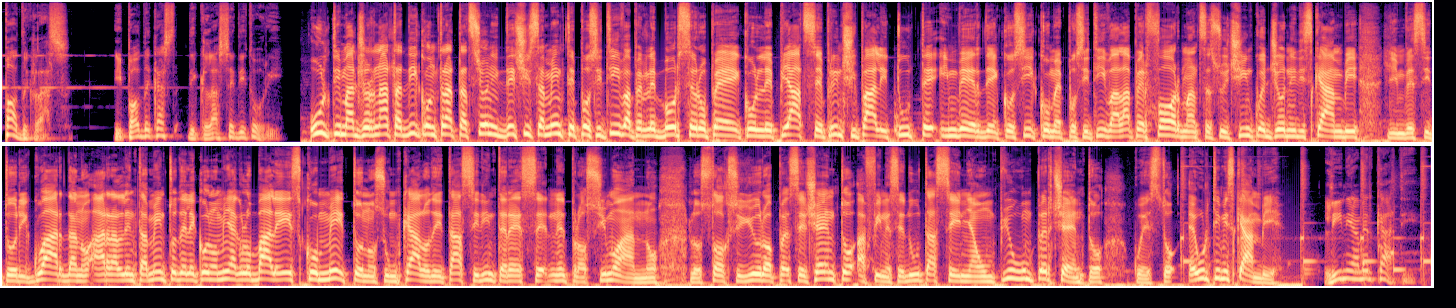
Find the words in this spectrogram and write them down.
Podclass, i podcast di classe editori. Ultima giornata di contrattazioni decisamente positiva per le borse europee con le piazze principali tutte in verde, così come è positiva la performance sui 5 giorni di scambi. Gli investitori guardano al rallentamento dell'economia globale e scommettono su un calo dei tassi di interesse nel prossimo anno. Lo Stocks Europe 600 a fine seduta segna un più 1%. Questo è Ultimi Scambi. Linea mercati.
